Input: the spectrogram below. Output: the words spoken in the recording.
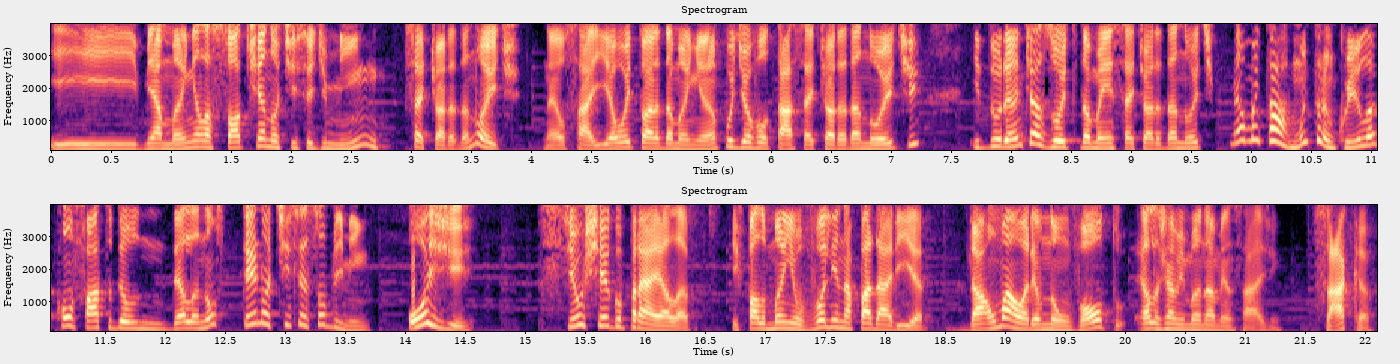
e minha mãe ela só tinha notícia de mim 7 horas da noite. Né? Eu saía 8 horas da manhã, podia voltar às 7 horas da noite. E durante as 8 da manhã e 7 horas da noite, minha mãe tava muito tranquila com o fato de eu, dela não ter notícias sobre mim. Hoje, se eu chego pra ela e falo, mãe, eu vou ali na padaria, dá uma hora eu não volto, ela já me manda uma mensagem. Saca?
